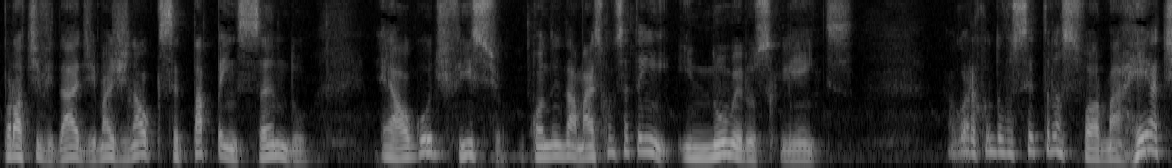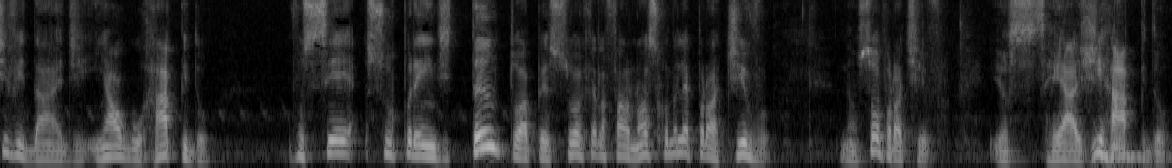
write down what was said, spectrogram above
Proatividade, imaginar o que você está pensando é algo difícil, quando ainda mais quando você tem inúmeros clientes. Agora, quando você transforma a reatividade em algo rápido, você surpreende tanto a pessoa que ela fala: Nossa, como ele é proativo. Não sou proativo. Eu reagi rápido.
